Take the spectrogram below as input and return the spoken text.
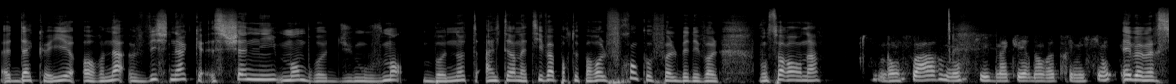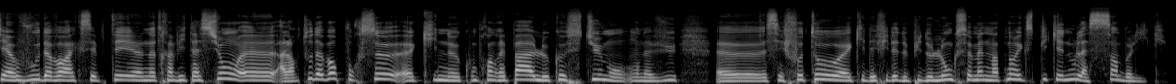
d'accueillir Orna Vishnak Chani, membre du mouvement Bonne Note Alternative, porte-parole francophone bénévole. Bonsoir Orna. Bonsoir, merci de m'accueillir dans votre émission. Eh ben merci à vous d'avoir accepté euh, notre invitation. Euh, alors tout d'abord pour ceux euh, qui ne comprendraient pas le costume, on, a vu ces photos qui défilaient depuis de longues semaines maintenant. Expliquez-nous la symbolique.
